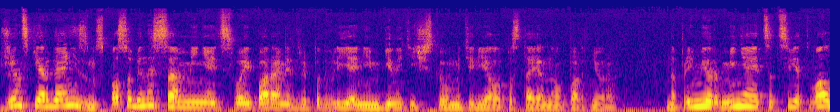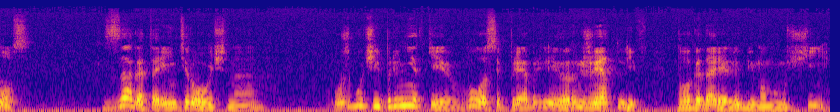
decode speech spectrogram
Женский организм способен и сам менять свои параметры под влиянием генетического материала постоянного партнера. Например, меняется цвет волос. За год ориентировочно у жгучей брюнетки волосы приобрели рыжий отлив, благодаря любимому мужчине.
